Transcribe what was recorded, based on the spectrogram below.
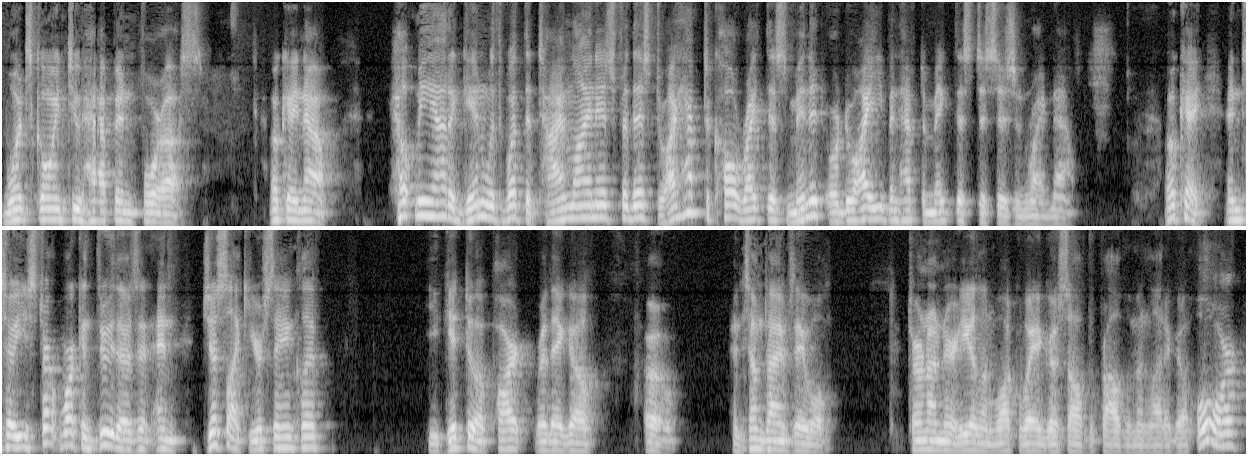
what's going to happen for us? Okay, now help me out again with what the timeline is for this. Do I have to call right this minute or do I even have to make this decision right now? Okay. And so you start working through those. And, and just like you're saying, Cliff, you get to a part where they go, oh, and sometimes they will turn on their heel and walk away and go solve the problem and let it go. Or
